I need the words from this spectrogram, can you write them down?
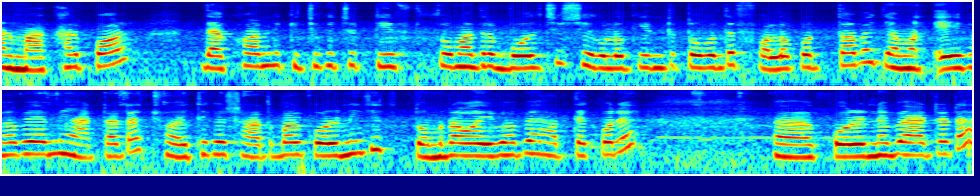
আর মাখার পর, দেখো আমি কিছু কিছু টিপস তোমাদের বলছি, সেগুলো কিন্তু তোমাদের ফলো করতে হবে। যেমন এইভাবে আমি আটাটা ছয় থেকে সাতবার করে নিয়েছি তোমরা ওইভাবে হাতে করে করে নেবে আটাটা।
